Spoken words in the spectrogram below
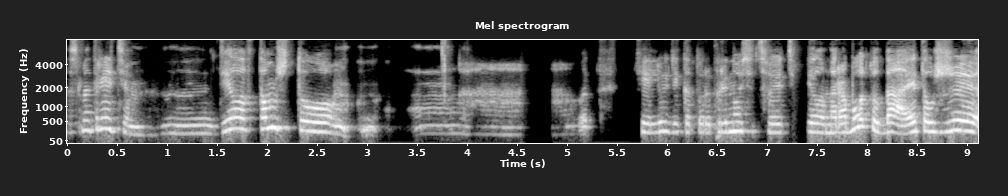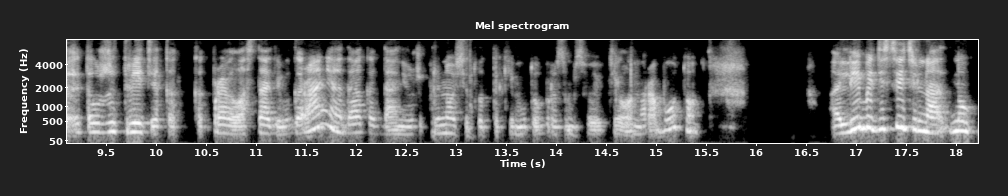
Смотрите, дело в том, что вот те люди, которые приносят свое тело на работу, да, это уже, это уже третья, как, как правило, стадия выгорания, да, когда они уже приносят вот таким вот образом свое тело на работу. Либо действительно, ну,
